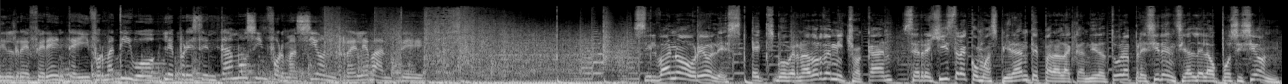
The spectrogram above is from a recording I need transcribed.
el referente informativo le presentamos información relevante. Silvano Aureoles, exgobernador de Michoacán, se registra como aspirante para la candidatura presidencial de la oposición.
